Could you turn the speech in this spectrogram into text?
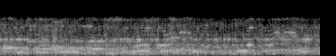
Thank you.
